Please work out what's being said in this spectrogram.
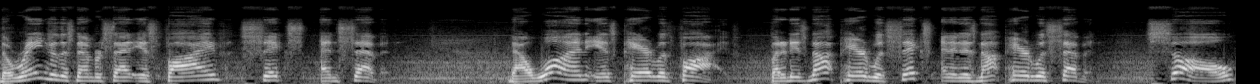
The range of this number set is 5, 6, and 7. Now 1 is paired with 5, but it is not paired with 6 and it is not paired with 7. So,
